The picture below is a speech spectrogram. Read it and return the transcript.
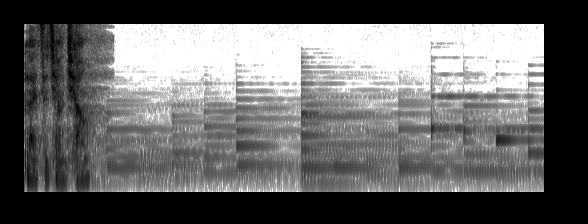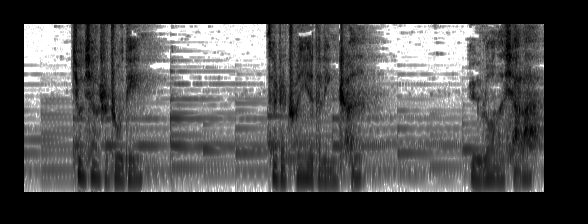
来自江强，就像是注定，在这春夜的凌晨，雨落了下来。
